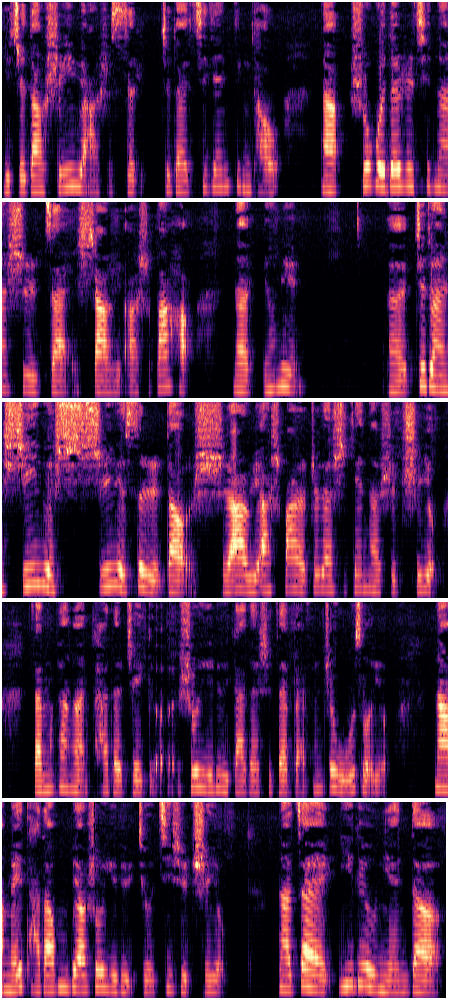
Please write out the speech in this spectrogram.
一直到十一月二十四日这段期间定投。那赎回的日期呢是在十二月二十八号。那盈利，呃，这段十一月十一月四日到十二月二十八日这段时间呢是持有。咱们看看它的这个收益率大概是在百分之五左右，那没达到目标收益率就继续持有。那在一六年的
